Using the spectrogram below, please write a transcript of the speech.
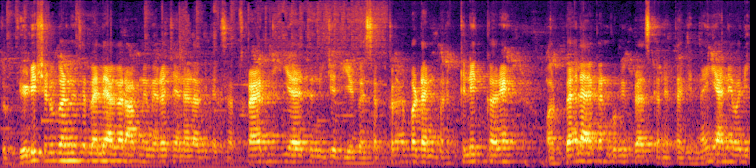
तो वीडियो शुरू करने से पहले अगर आपने मेरा चैनल अभी तक सब्सक्राइब नहीं किया है तो नीचे दिए गए सब्सक्राइब बटन पर क्लिक करें और बेल आइकन को भी प्रेस करें ताकि नई आने वाली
